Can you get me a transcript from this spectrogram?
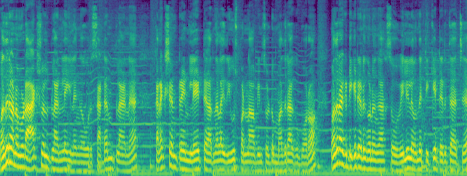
மதுரா நம்மளோட ஆக்சுவல் பிளான்ல இல்லைங்க. ஒரு sudden plan connection train late அதனால இது யூஸ் பண்ணலாம் அப்படின்னு சொல்லிட்டு மதுராக்கு போகிறோம் மதுராக்கு டிக்கெட் எடுக்கணுங்க. ஸோ வெளியில் வந்து டிக்கெட் எடுத்தாச்சு.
